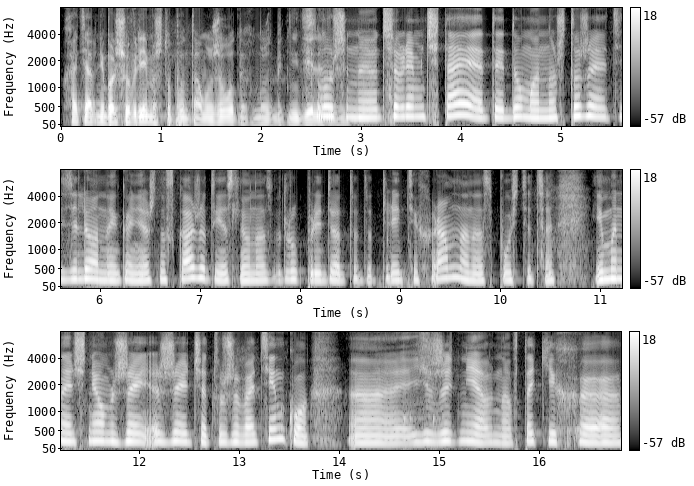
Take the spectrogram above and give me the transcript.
хотя бы небольшое время, чтобы он там у животных, может быть, неделю. Слушай, ну я вот все время читаю это и думаю, ну что же эти зеленые, конечно, скажут, если у нас вдруг придет этот третий храм на нас спустится, и мы начнем жечь, эту животинку э, ежедневно в таких э, э,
